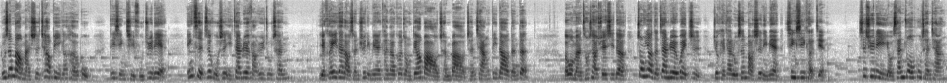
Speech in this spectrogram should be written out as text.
卢森堡满是峭壁跟河谷，地形起伏剧烈，因此自古是以战略防御著称。也可以在老城区里面看到各种碉堡、城堡、城墙、地道等等。而我们从小学习的重要的战略位置，就可以在卢森堡市里面清晰可见。市区里有三座护城墙、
